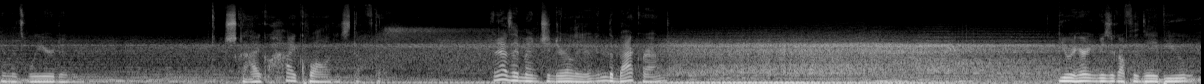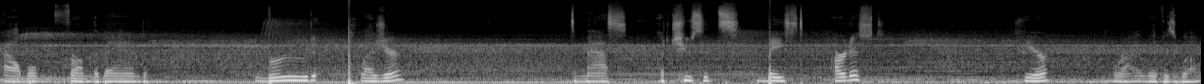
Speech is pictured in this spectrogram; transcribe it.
and it's weird, and just high, high quality stuff there. And as I mentioned earlier, in the background, you were hearing music off the debut album from the band Brood Pleasure. It's a Massachusetts based artist here where I live as well.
